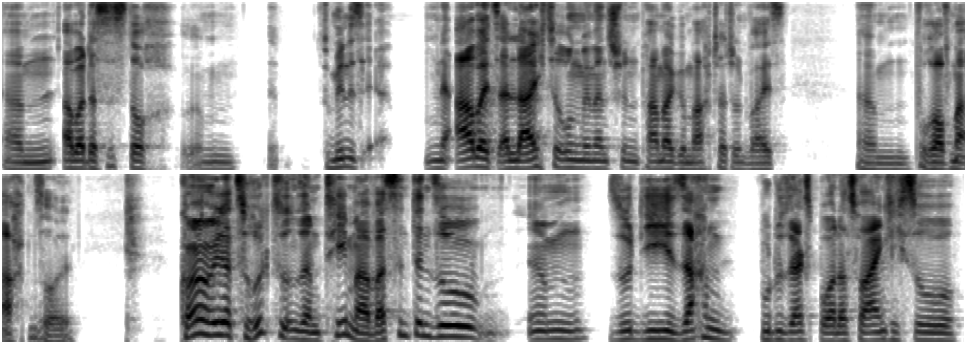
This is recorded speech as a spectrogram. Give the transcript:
Ähm, aber das ist doch ähm, zumindest eine Arbeitserleichterung, wenn man es schon ein paar Mal gemacht hat und weiß, ähm, worauf man achten soll. Kommen wir wieder zurück zu unserem Thema. Was sind denn so, ähm, so die Sachen, wo du sagst, boah, das war eigentlich so,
